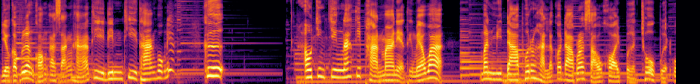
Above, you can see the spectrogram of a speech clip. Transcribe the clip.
เกี่ยวกับเรื่องของอสังหาที่ดินที่ทางพวกเนี้ยคือ เอาจริง ๆ นะที่ผ่านมาเนี่ยถึงแม้ว่ามันมีดาวพฤหัสแล้วก็ดาวพระเสาร์คอยเปิดโชค เปิดโอ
